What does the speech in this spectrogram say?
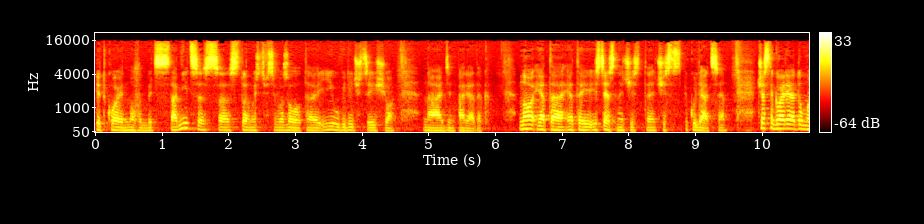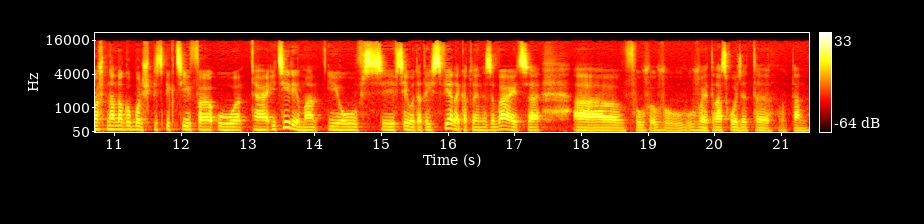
биткоин может быть сравнится с стоимостью всего золота и увеличится еще на один порядок. Но это, это естественно, чисто, чисто спекуляция. Честно говоря, я думаю, что намного больше перспектив у Этериума и у всей, всей вот этой сферы, которая называется а, уже это расходят э, там,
